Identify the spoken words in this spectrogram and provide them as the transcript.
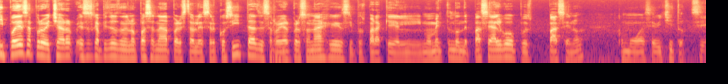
y puedes aprovechar esos capítulos donde no pasa nada para establecer cositas, desarrollar personajes y pues para que el momento en donde pase algo, pues pase, ¿no? Como ese bichito. Sí.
